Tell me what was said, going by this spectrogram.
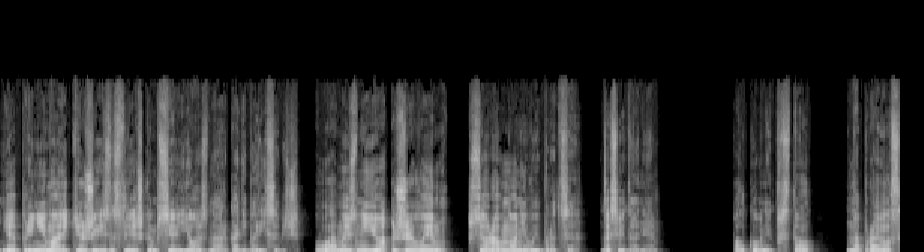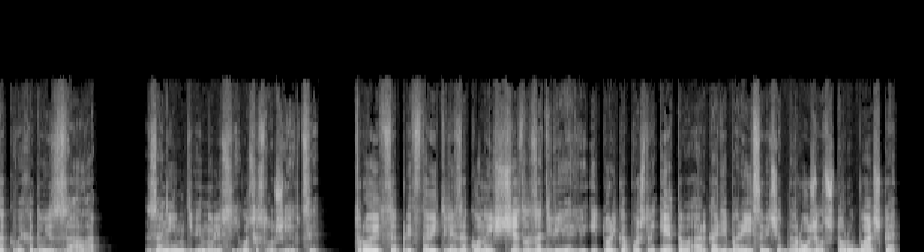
«Не принимайте жизнь слишком серьезно, Аркадий Борисович. Вам из нее живым все равно не выбраться. До свидания». Полковник встал, направился к выходу из зала. За ним двинулись его сослуживцы. Троица представителей закона исчезла за дверью, и только после этого Аркадий Борисович обнаружил, что рубашка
